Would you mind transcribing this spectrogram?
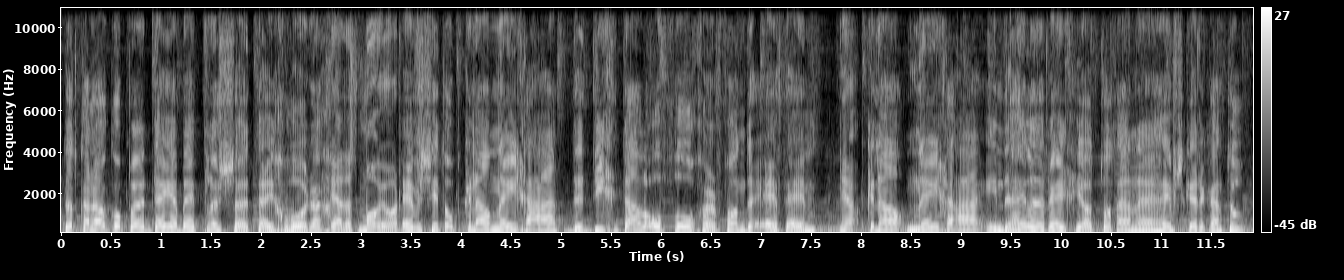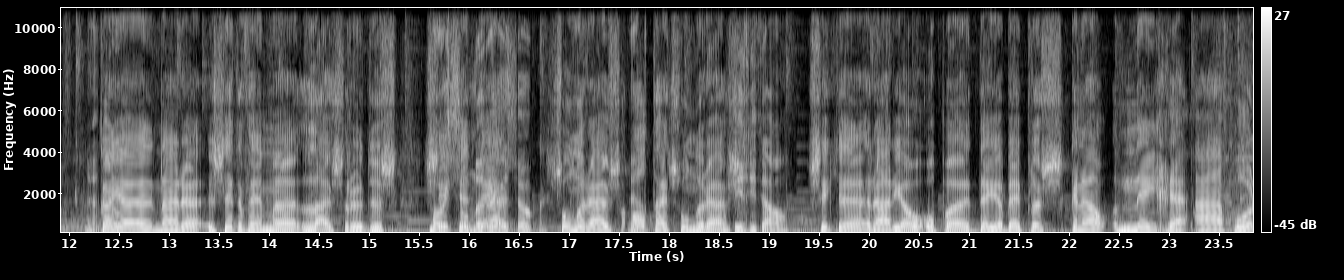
dat kan ook op DHB Plus tegenwoordig. Ja, dat is mooi hoor. En we zitten op kanaal 9A, de digitale opvolger van de FM. Ja. Kanaal 9A in de hele regio tot aan Heemskerk aan toe. Ja, kan top. je naar eh, ZFM eh, luisteren. Dus Mooi zonder de- ruis ook. Zonder ruis, altijd zonder ruis. Digitaal. Zet je radio op eh, DHB+, kanaal 9A voor...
